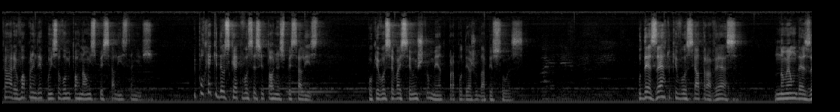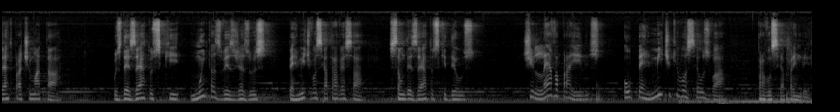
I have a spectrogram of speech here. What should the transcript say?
cara, eu vou aprender com isso, eu vou me tornar um especialista nisso. E por que, que Deus quer que você se torne um especialista? Porque você vai ser um instrumento para poder ajudar pessoas. O deserto que você atravessa não é um deserto para te matar. Os desertos que muitas vezes Jesus permite você atravessar são desertos que Deus te leva para eles ou permite que você os vá para você aprender.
